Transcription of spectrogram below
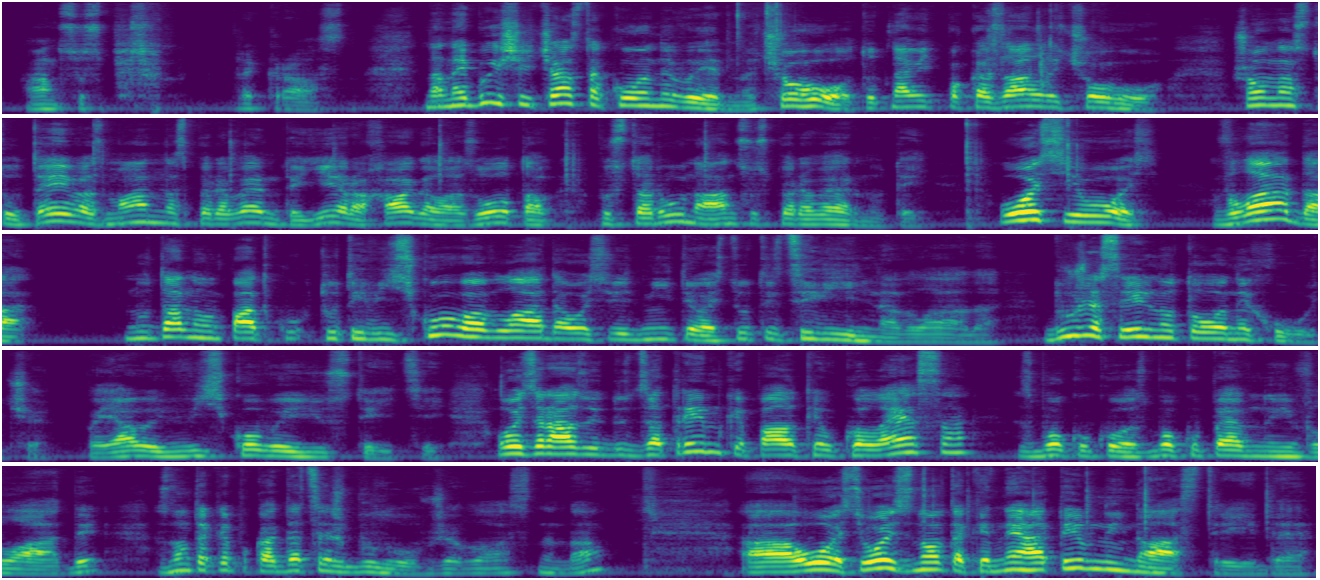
Ансус прекрасно. На найближчий час такого не видно. Чого? Тут навіть показали чого. Що в нас тут? Ейвас, Маннас перевернутий, Єра, Хагала, Зотав, Пустаруна, Ансус перевернутий. Ось і ось. Влада. Ну, в даному випадку тут і військова влада ось відмітилась, тут і цивільна влада. Дуже сильно того не хоче. Появи військової юстиції. Ось зразу йдуть затримки, палки в колеса, з боку кого? З боку певної влади. Знов таки показує, да це ж було вже, власне, да? А ось, ось знов таки негативний настрій йде.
